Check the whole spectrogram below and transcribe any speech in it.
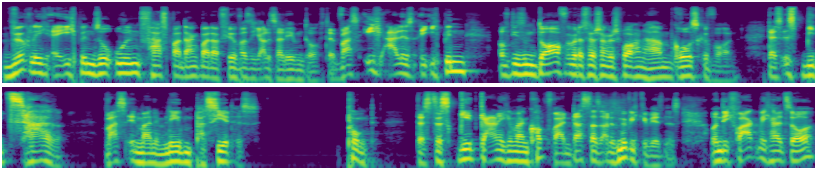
wirklich, ey, ich bin so unfassbar dankbar dafür, was ich alles erleben durfte. Was ich alles, ich bin auf diesem Dorf, über das wir schon gesprochen haben, groß geworden. Das ist bizarr, was in meinem Leben passiert ist. Punkt. Das, das geht gar nicht in meinen Kopf rein, dass das alles möglich gewesen ist. Und ich frage mich halt so,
